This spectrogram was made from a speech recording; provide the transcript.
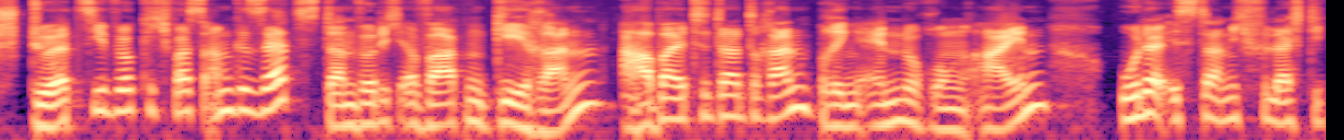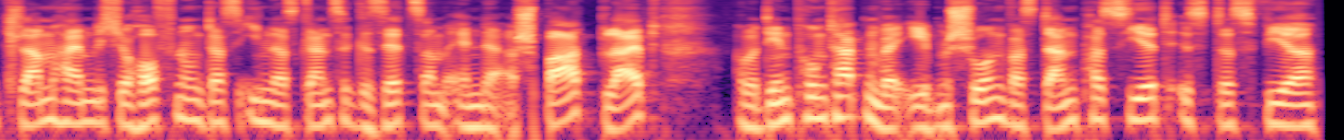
Stört sie wirklich was am Gesetz? Dann würde ich erwarten, geh ran, arbeite da dran, bring Änderungen ein. Oder ist da nicht vielleicht die klammheimliche Hoffnung, dass ihnen das ganze Gesetz am Ende erspart bleibt? Aber den Punkt hatten wir eben schon. Was dann passiert, ist, dass wir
